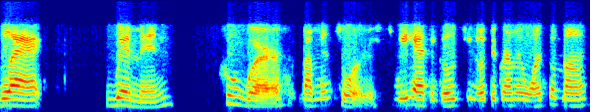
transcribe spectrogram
black women who were my mentors. We had to go to Northrop Grumman once a month,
